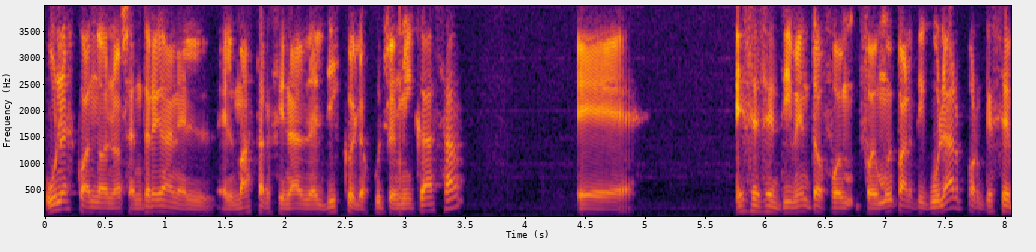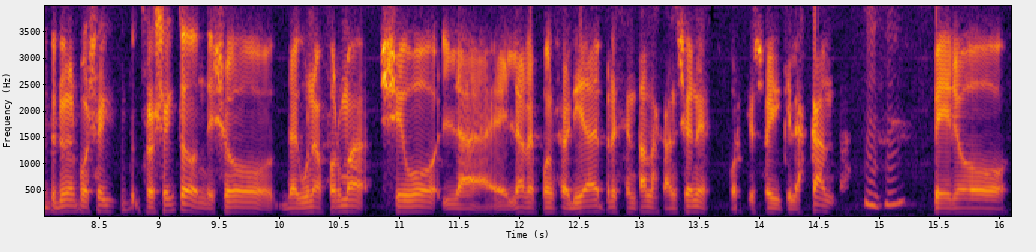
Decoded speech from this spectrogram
Una es cuando nos entregan el, el máster final del disco y lo escucho en mi casa. Eh, ese sentimiento fue, fue, muy particular porque es el primer proyecto, donde yo de alguna forma llevo la, responsabilidad de presentar las canciones porque soy el que las canta. Pero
